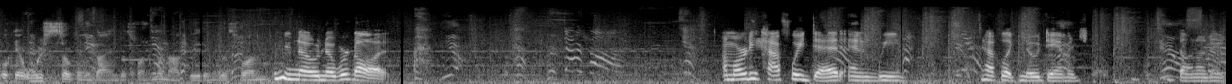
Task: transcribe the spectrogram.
Okay, we're so gonna die in this one. We're not beating this one. No, no, we're not. I'm already halfway dead and we have like no damage done on it.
